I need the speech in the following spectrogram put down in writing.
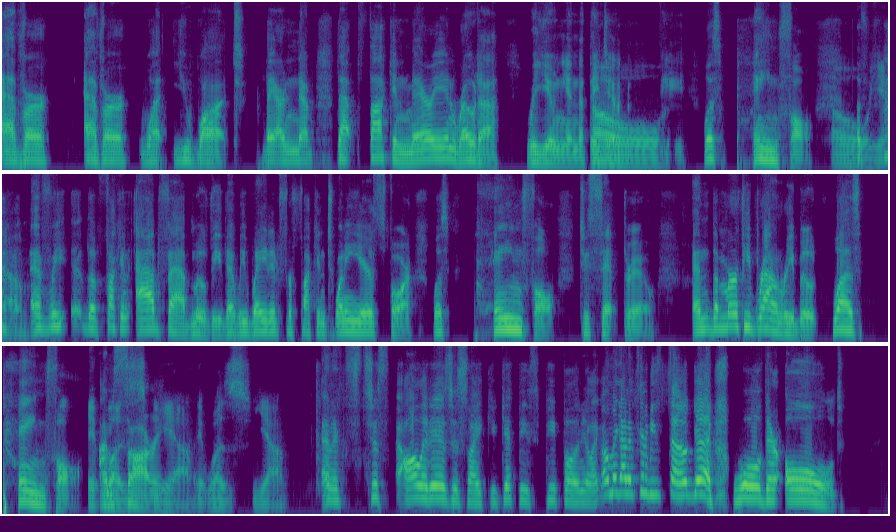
ever, ever what you want. They are never that fucking Mary and Rhoda reunion that they did oh, was painful. Oh fuck- yeah. Every the fucking Ab Fab movie that we waited for fucking 20 years for was painful to sit through. And the Murphy Brown reboot was painful. It I'm was sorry. Yeah, it was. Yeah. And it's just all it is is like you get these people and you're like, oh my God, it's gonna be so good. Whoa, they're old.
